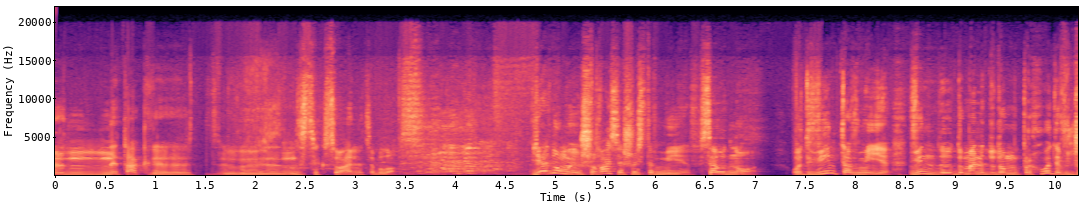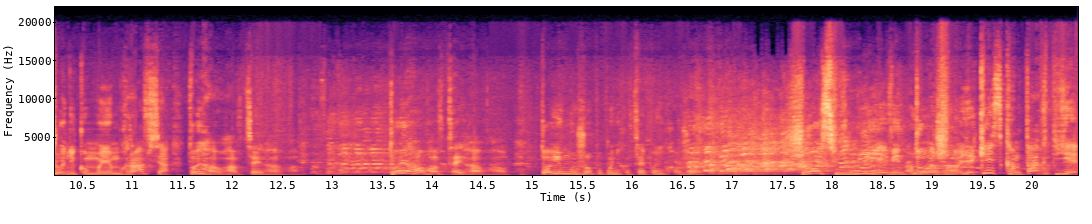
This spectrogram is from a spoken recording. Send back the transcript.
не так е, е, сексуально це було. Я думаю, що Вася щось там вміє. Все одно. От він та вміє. Він до- мене додому приходив з Джоніком моїм грався, той гав-гав, цей гав-гав. Той гав-гав, цей гав-гав. Той йому жопу понюхав, цей понюхав жопу. Щось вміє він точно. Якийсь контакт є.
